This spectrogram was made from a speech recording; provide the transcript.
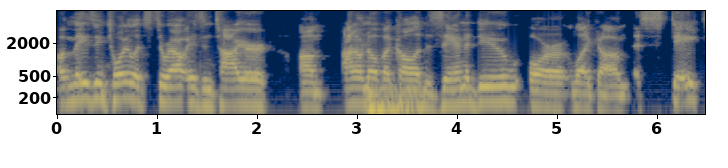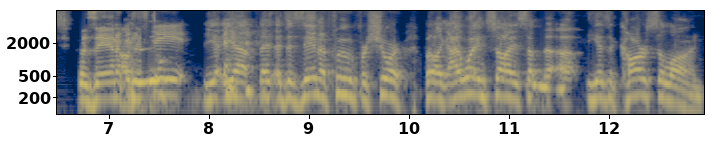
amazing toilets throughout his entire. um, I don't know if I call it a Xanadu or like um, estate. Hosanna, Estate. Yeah, yeah, it's a Xanafu for sure. But like, I went and saw his. Uh, he has a car salon,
